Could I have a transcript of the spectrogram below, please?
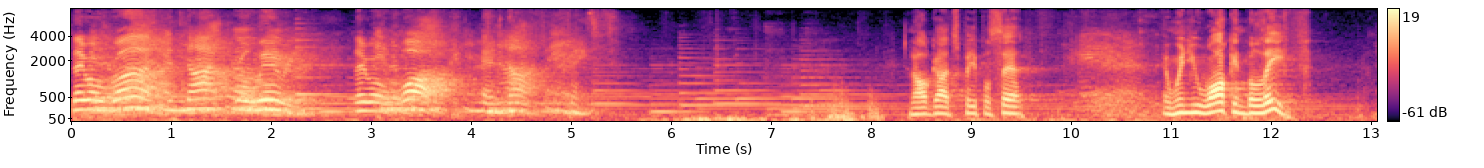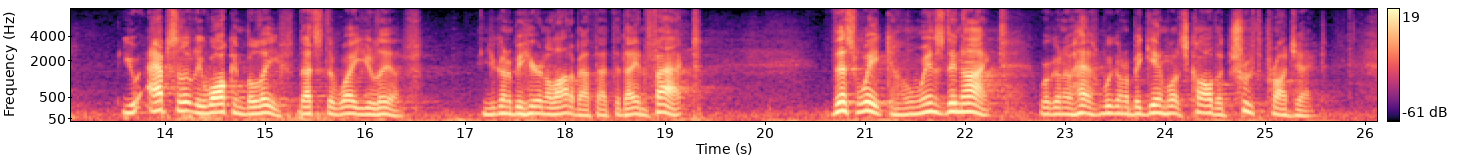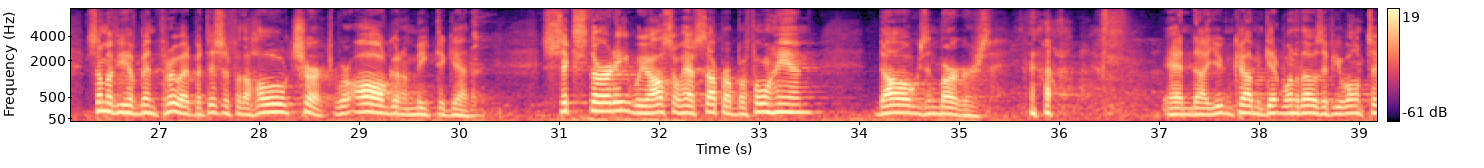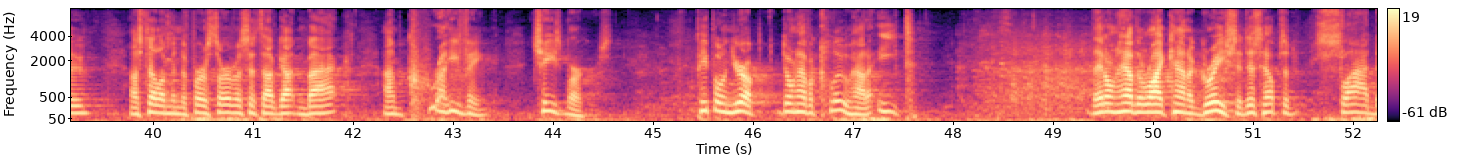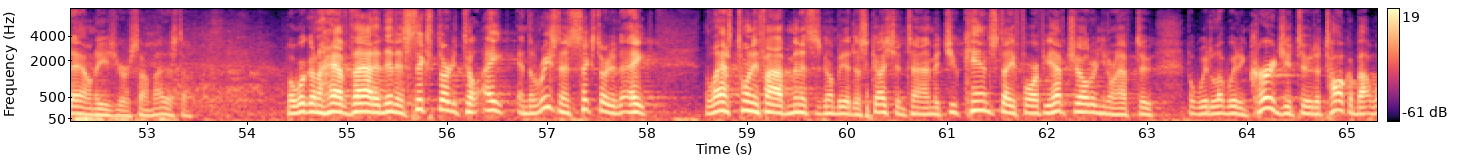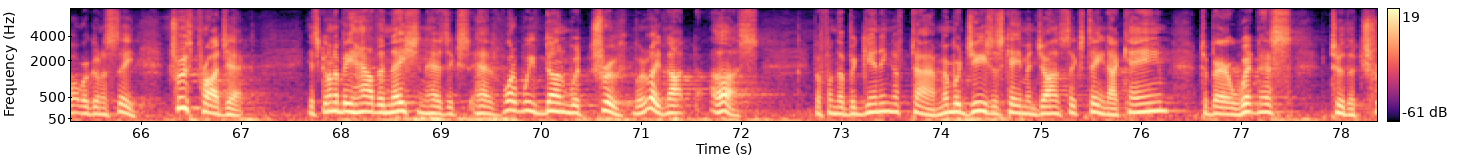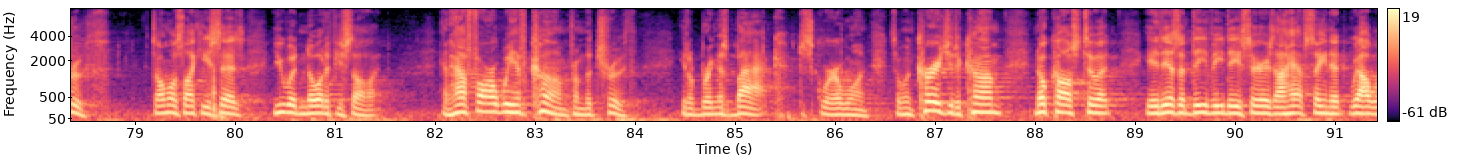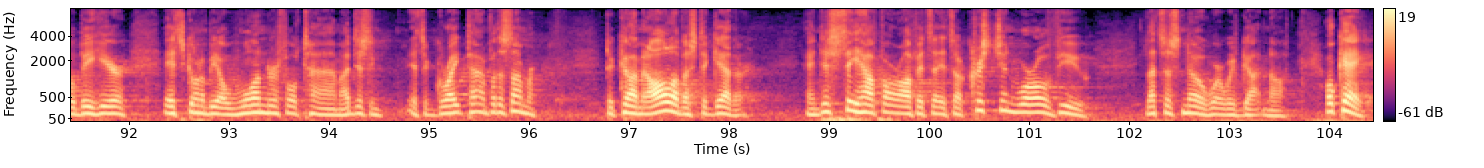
They will run and not grow weary. They will walk and not faint. And all God's people said, Amen. and when you walk in belief, you absolutely walk in belief. That's the way you live. And you're going to be hearing a lot about that today. In fact, this week, on Wednesday night, we're going to, have, we're going to begin what's called the Truth Project. Some of you have been through it, but this is for the whole church. We're all going to meet together. 6:30, we also have supper beforehand, dogs and burgers. and uh, you can come and get one of those if you want to. I was telling them in the first service since I've gotten back, I'm craving cheeseburgers. People in Europe don't have a clue how to eat. They don't have the right kind of grease. It just helps it slide down easier or something. I just don't. But we're going to have that, and then it's 6:30 till 8. And the reason it's 6:30 to 8, the last 25 minutes is going to be a discussion time that you can stay for. If you have children, you don't have to, but we'd, we'd encourage you to to talk about what we're going to see. Truth Project. It's going to be how the nation has, has what we've done with truth. But really, not us, but from the beginning of time. Remember, Jesus came in John 16. I came to bear witness to the truth. It's almost like he says, You wouldn't know it if you saw it. And how far we have come from the truth. It'll bring us back to square one. So I encourage you to come. No cost to it. It is a DVD series. I have seen it. I will be here. It's going to be a wonderful time. I just, it's a great time for the summer to come and all of us together and just see how far off it's a, it's a Christian worldview. Lets us know where we've gotten off. Okay,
